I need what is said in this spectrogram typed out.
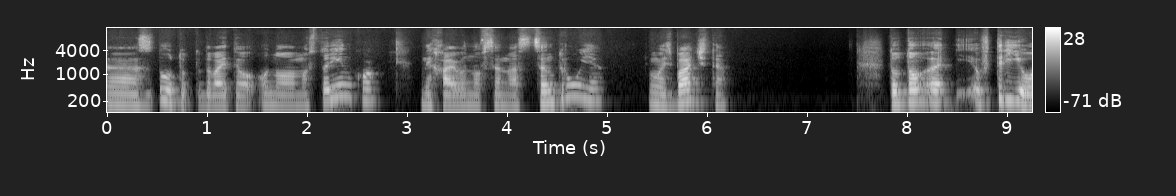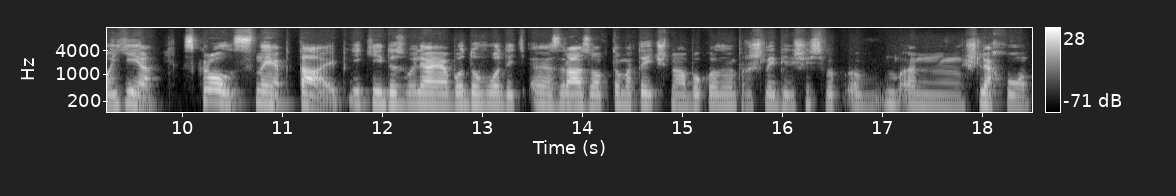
е, з- Ну, тобто, давайте оновимо сторінку. Нехай воно все нас центрує. Ось, бачите. Тобто е, в Trio є scroll snap type, який дозволяє або доводить е, зразу автоматично, або коли ми пройшли більшість шляху.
